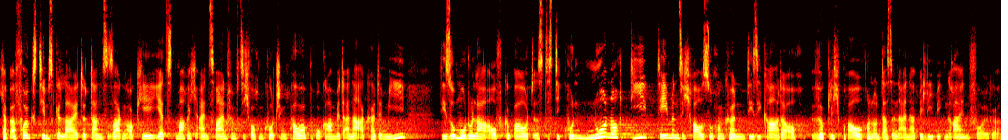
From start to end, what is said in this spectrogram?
ich habe Erfolgsteams geleitet, dann zu sagen, okay, jetzt mache ich ein 52 Wochen Coaching Power Programm mit einer Akademie, die so modular aufgebaut ist, dass die Kunden nur noch die Themen sich raussuchen können, die sie gerade auch wirklich brauchen und das in einer beliebigen Reihenfolge.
